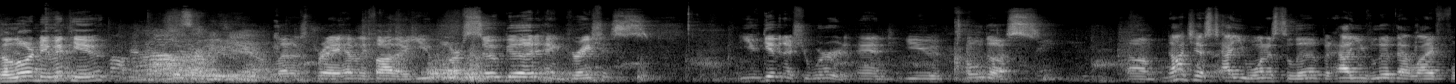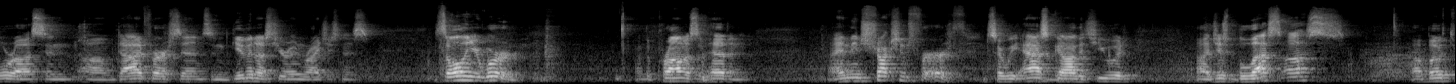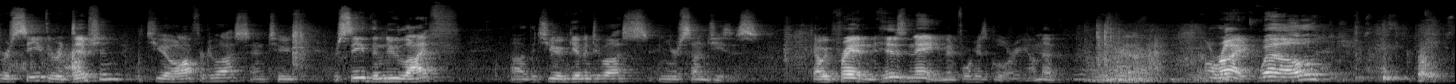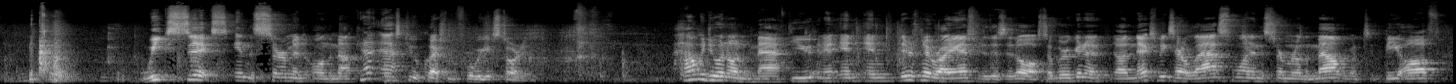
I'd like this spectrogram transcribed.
The Lord be with you. And also with you. Let us pray. Heavenly Father, you are so good and gracious. You've given us your word, and you have told us um, not just how you want us to live, but how you've lived that life for us and um, died for our sins and given us your own righteousness. It's all in your word, the promise of heaven, and the instructions for earth. And so we ask, God, that you would uh, just bless us uh, both to receive the redemption that you have offered to us and to receive the new life uh, that you have given to us in your Son Jesus. God, we pray it in His name and for His glory. Amen. All right, well, week six in the Sermon on the Mount. Can I ask you a question before we get started? How are we doing on Matthew? And, and, and there's no right answer to this at all. So we're going to, uh, next week's our last one in the Sermon on the Mount. We're going to be off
